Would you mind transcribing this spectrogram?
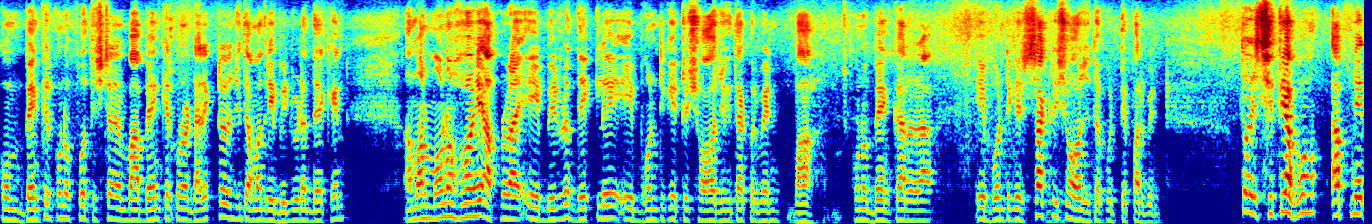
কোন- ব্যাংকের কোনো প্রতিষ্ঠানে বা ব্যাংকের কোনো ডাইরেক্টর যদি আমাদের এই ভিডিওটা দেখেন আমার মনে হয় আপনারা এই ভিডিওটা দেখলে এই বোনটিকে একটু সহযোগিতা করবেন বা কোনো ব্যাংকাররা এই বোনটিকে চাকরি সহযোগিতা করতে পারবেন। তো স্মৃতি আপু আপনার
